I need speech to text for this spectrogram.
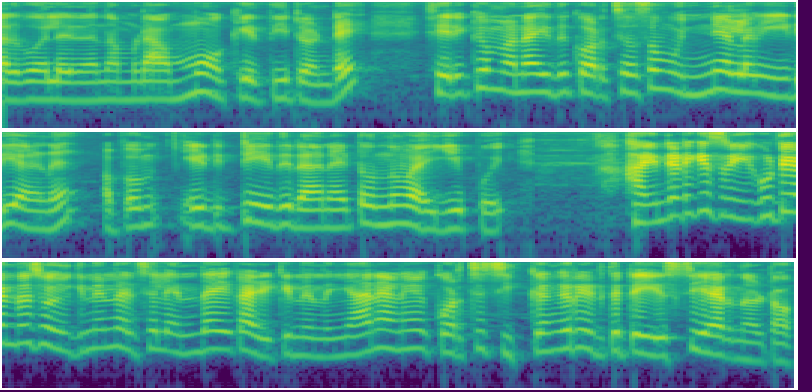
അതുപോലെ തന്നെ നമ്മുടെ അമ്മ ഒക്കെ എത്തിയിട്ടുണ്ട്. ശരിക്കും പറഞ്ഞാൽ ഇത് കുറച്ച് ദിവസം മുന്നേ ഉള്ള വീഡിയോ ആണ്. അപ്പം എഡിറ്റ് ചെയ്തിടാനായിട്ട് ഒന്ന് വൈകിപ്പോയി. അതിന്റെ ഇടയ്ക്ക് ശ്രീകുട്ടി എന്താ ചോദിക്കുന്നതെന്ന് വെച്ചാൽ എന്തായി കഴിക്കുന്നതെന്ന്. ഞാനാണെങ്കിൽ കുറച്ച് ചിക്കൻ കറി എടുത്ത് ടേസ്റ്റ് ചെയ്യായിരുന്നു കേട്ടോ.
